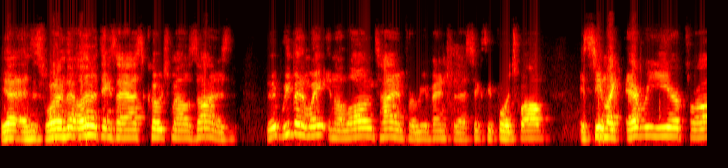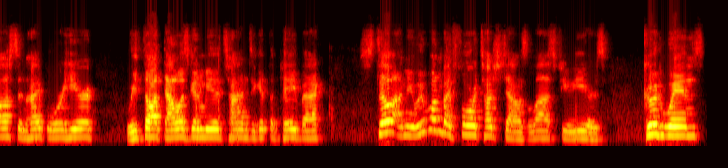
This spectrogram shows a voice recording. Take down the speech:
yeah, and it's one of the other things I asked Coach Malzahn is we've been waiting a long time for revenge for that 64-12. It seemed like every year Frost and Heupel were here. We thought that was going to be the time to get the payback. Still, I mean, we won by four touchdowns the last few years. Good wins,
